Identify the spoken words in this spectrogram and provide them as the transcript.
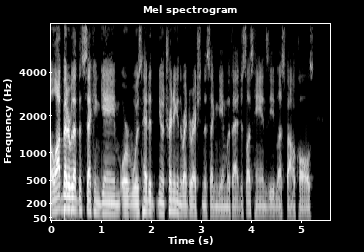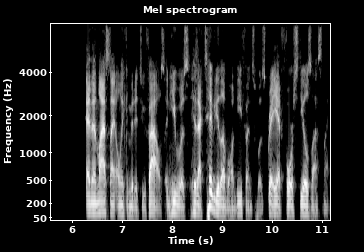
a lot better with that the second game or was headed, you know, trending in the right direction the second game with that. Just less handsy, less foul calls. And then last night only committed two fouls and he was, his activity level on defense was great. He had four steals last night.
